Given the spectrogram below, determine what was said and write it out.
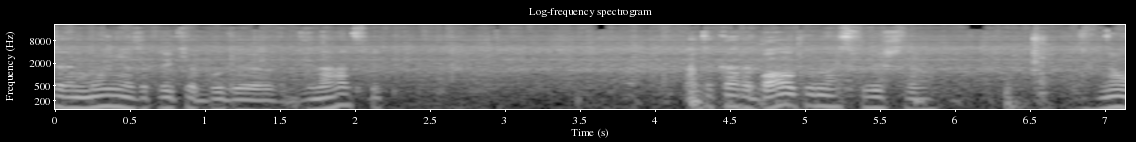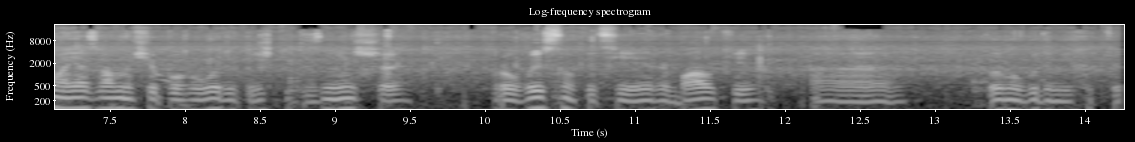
Церемонія закриття буде в 12. А така рибалка у нас вийшла. Ну а я з вами ще поговорю трішки пізніше про висновки цієї рибалки. Коли ми будемо їхати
